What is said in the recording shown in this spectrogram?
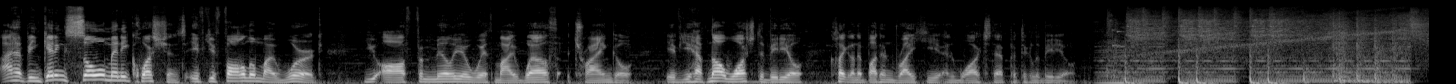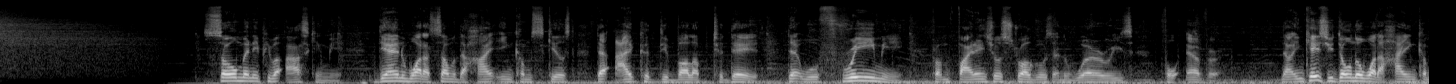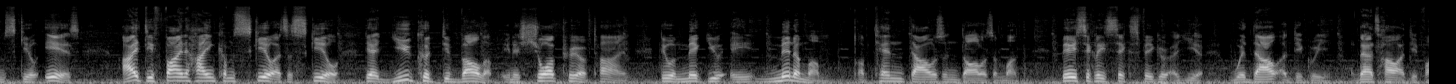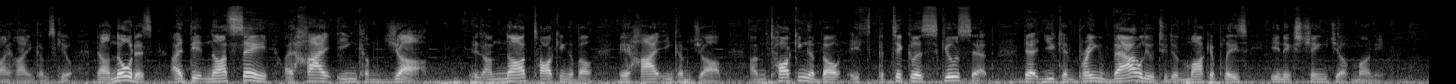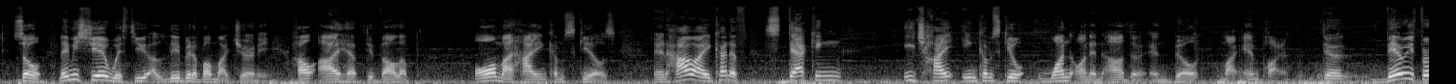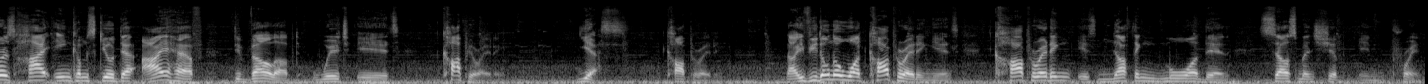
I have been getting so many questions. If you follow my work, you are familiar with my wealth triangle. If you have not watched the video, click on the button right here and watch that particular video. So many people asking me, then what are some of the high income skills that I could develop today that will free me from financial struggles and worries forever? Now, in case you don't know what a high income skill is, I define high income skill as a skill that you could develop in a short period of time that will make you a minimum of $10,000 a month. Basically six figure a year without a degree. That's how I define high income skill. Now notice, I did not say a high income job. I'm not talking about a high income job. I'm talking about a particular skill set that you can bring value to the marketplace in exchange of money. So let me share with you a little bit about my journey, how I have developed all my high income skills and how I kind of stacking each high income skill one on another and build my empire. The very first high income skill that I have developed, which is copywriting. Yes, copywriting. Now, if you don't know what copywriting is, copywriting is nothing more than salesmanship in print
